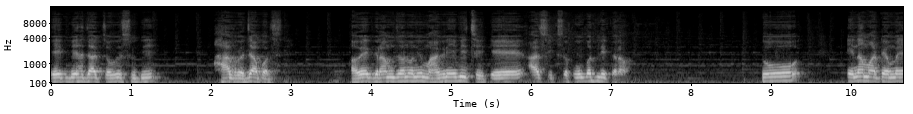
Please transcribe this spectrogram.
એક બે હજાર ચોવીસ સુધી હાલ રજા પર છે. હવે ગ્રામજનોની માગણી એવી છે કે આ શિક્ષકની બદલી કરાવો. તો એના માટે અમે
